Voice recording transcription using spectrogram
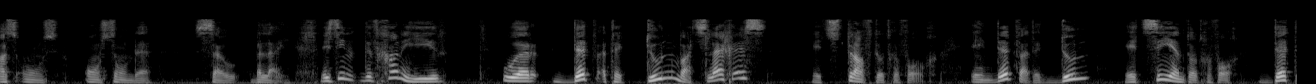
as ons ons sonde sou bely. Jy sien, dit gaan hier oor dit wat ek doen wat sleg is, het straf tot gevolg en dit wat ek doen, het seën tot gevolg. Dit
